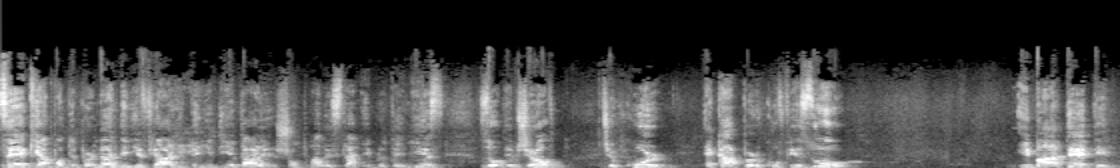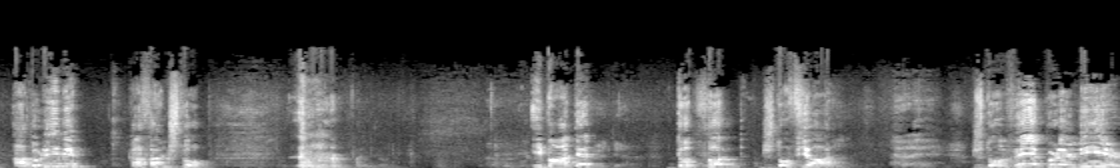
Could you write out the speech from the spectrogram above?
cekja po të përmendi një fjalë të një dijetari shumë të madh islam, Ibn Tejmijes, Zoti e mëshiroftë, që kur e ka përkufizu ibadetin, adhurimin, ka thënë kështu. Ibadet do të thot çdo fjalë, çdo vepër e mirë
